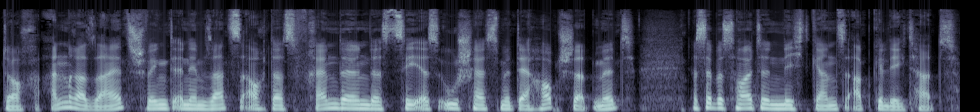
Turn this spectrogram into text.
Doch andererseits schwingt in dem Satz auch das Fremdeln des CSU-Chefs mit der Hauptstadt mit, das er bis heute nicht ganz abgelegt hat.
